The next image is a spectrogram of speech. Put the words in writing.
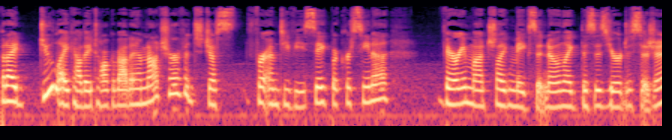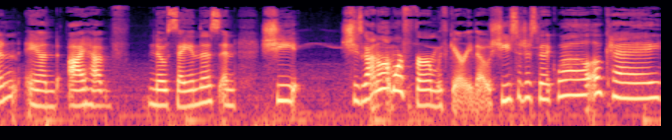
But I do like how they talk about it. I'm not sure if it's just for MTV's sake, but Kristina very much like makes it known like this is your decision and I have no say in this and she she's gotten a lot more firm with Gary though. She used to just be like, "Well, okay."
